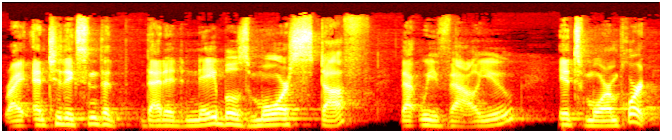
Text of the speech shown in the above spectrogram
Right. And to the extent that, that it enables more stuff that we value, it's more important.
